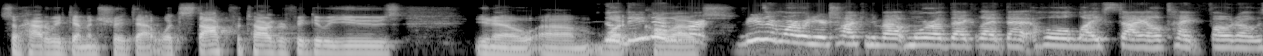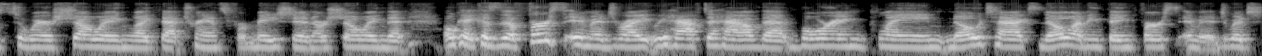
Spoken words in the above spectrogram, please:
So how do we demonstrate that? What stock photography do we use you know um, so what these are more these are more when you're talking about more of that like that whole lifestyle type photos to where showing like that transformation or showing that okay because the first image right we have to have that boring plain no text no anything first image which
